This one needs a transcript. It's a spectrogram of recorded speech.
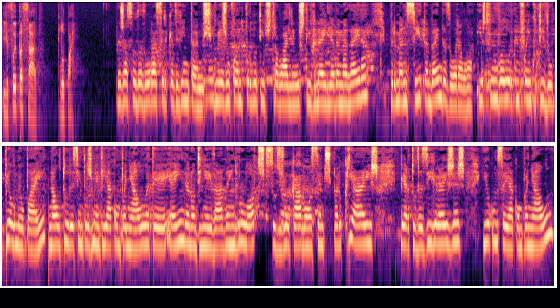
lhe foi passado pelo pai. Eu já sou dadora há cerca de 20 anos. Mesmo quando por motivos de trabalho estive na Ilha da Madeira, permaneci também dadora lá. Este foi um valor que me foi incutido pelo meu pai. Na altura simplesmente ia acompanhá-lo, até ainda não tinha idade, em relotes que se deslocavam a centros paroquiais, perto das igrejas, e eu comecei a acompanhá-lo.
